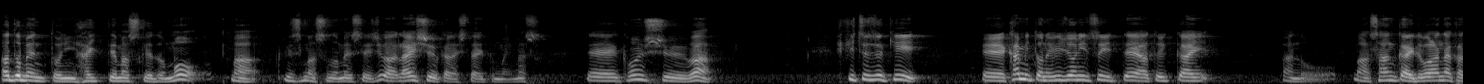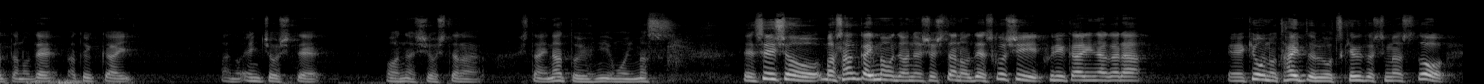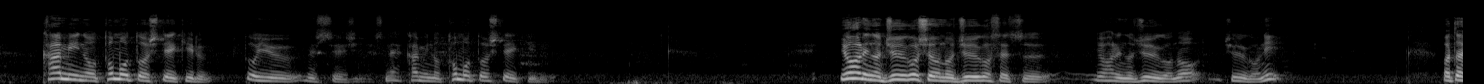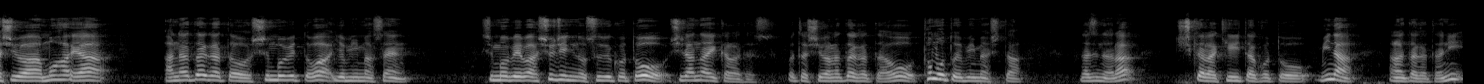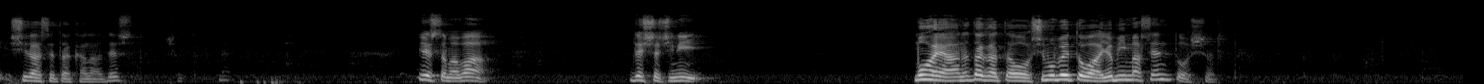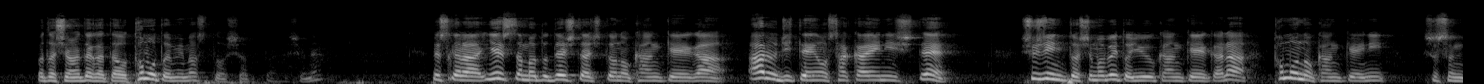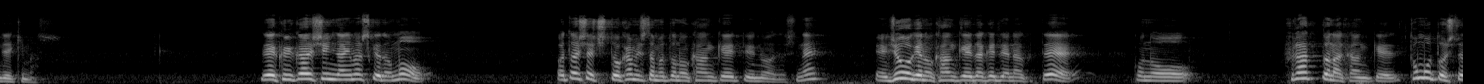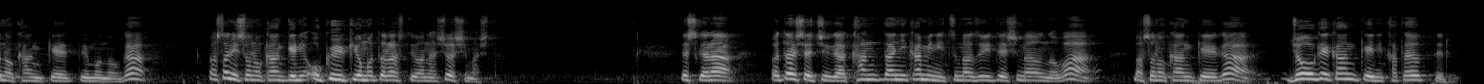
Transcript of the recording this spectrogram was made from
アドベントに入ってますけども、まあ、クリスマスのメッセージは来週からしたいと思います。で今週は引き続き神との友情についてあと1回あの、まあ、3回で終わらなかったのであと1回あの延長してお話をしたらしたいなというふうに思います。聖書を、まあ、3回今までお話をしたので少し振り返りながら、え今日のタイトルをつけるとしますと「神の友として生きる」というメッセージですね。神の友として生きる。ヨハネの15章の15節。ヨハネの15の15に「私はもはやあなた方をしもべとは呼びません」しもべは主人のすることを知らないからです。私はあなた方を友と呼びました。なぜなら父から聞いたことを皆あなた方に知らせたからです。イエス様は弟子たちにもはやあなた方をしもべとは呼びませんとおっしゃった。私はあなた方を友と呼びますとおっしゃったんですよね。ですからイエス様と弟子たちとの関係がある時点を境にして主人としもべという関係から友の関係に進んでいきます。で繰り返しになりますけども私たちと神様との関係というのはですね上下の関係だけでなくてこのフラットな関係友としての関係というものがまさにその関係に奥行きをもたらすという話をしましたですから私たちが簡単に神につまずいてしまうのは、まあ、その関係が上下関係に偏っている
